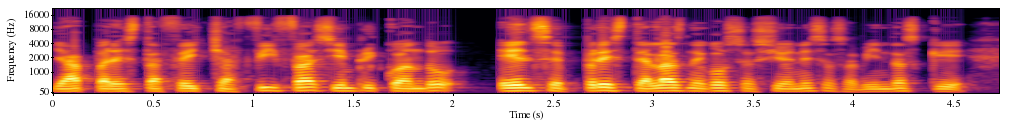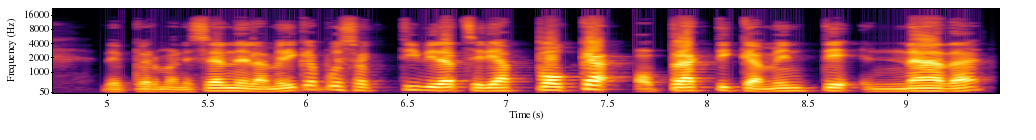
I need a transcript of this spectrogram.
ya para esta fecha FIFA, siempre y cuando él se preste a las negociaciones a sabiendas que de permanecer en el América, pues su actividad sería poca o prácticamente nada,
